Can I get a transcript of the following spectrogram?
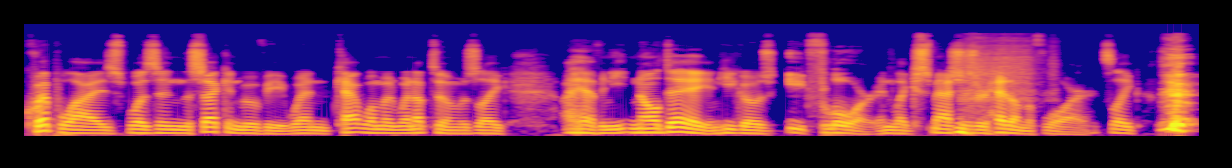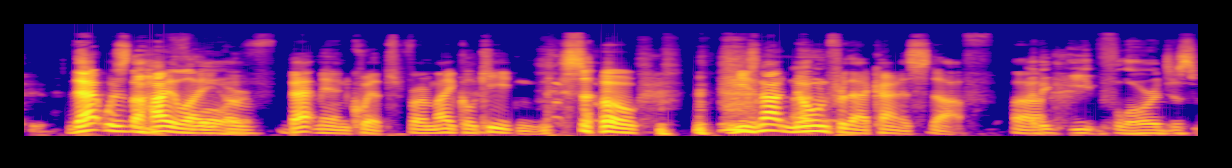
quip wise, was in the second movie when Catwoman went up to him and was like, I haven't eaten all day. And he goes, Eat floor, and like smashes her head on the floor. It's like, that was the Eat highlight floor. of Batman quips from Michael Keaton. So he's not known for that kind of stuff. I Uh, think eat floor just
